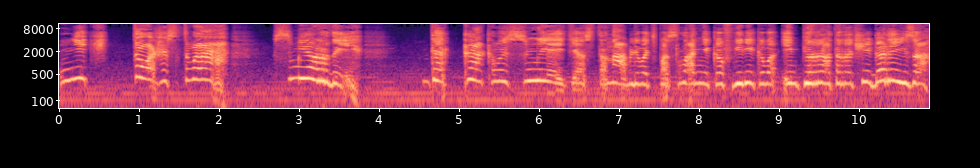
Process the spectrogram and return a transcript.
«Ничтожество! Смерды! Да как вы смеете останавливать посланников великого императора Чигариза,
